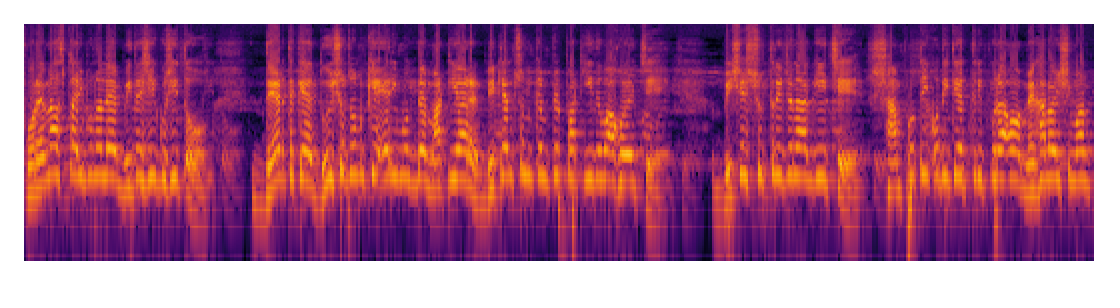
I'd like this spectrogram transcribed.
ফরেনার্স ট্রাইব্যুনালে বিদেশি ঘোষিত। দেড় থেকে দুইশো জনকে এরই মধ্যে মাটিয়ার ডিটেনশন ক্যাম্পে পাঠিয়ে দেওয়া হয়েছে। বিশেষ সূত্রে জানা গিয়েছে, সাম্প্রতিক অতীতে ত্রিপুরা ও মেঘালয় সীমান্ত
